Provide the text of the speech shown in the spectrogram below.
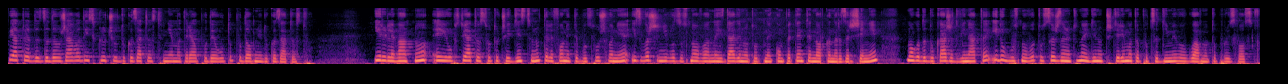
която я да задължава да изключи от доказателствения материал по делото подобни доказателства. И релевантно е и обстоятелството, че единствено телефонните подслушвания, извършени въз основа на издаденото от некомпетентен орган разрешение, могат да докажат вината и да обосноват осъждането на един от четиримата подсъдими в главното производство.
